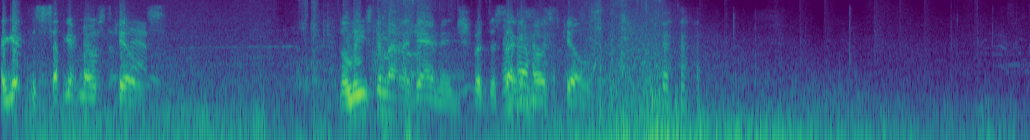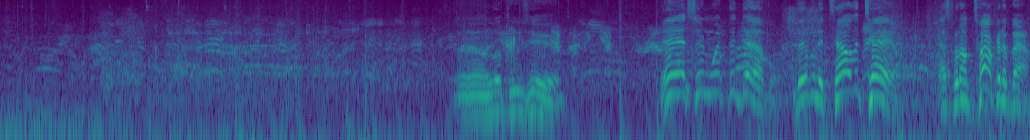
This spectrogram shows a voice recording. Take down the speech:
I get the second most kills. The least amount of damage, but the second most kills. Well, look who's here. Dancing with the devil, living to tell the tale. That's what I'm talking about.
